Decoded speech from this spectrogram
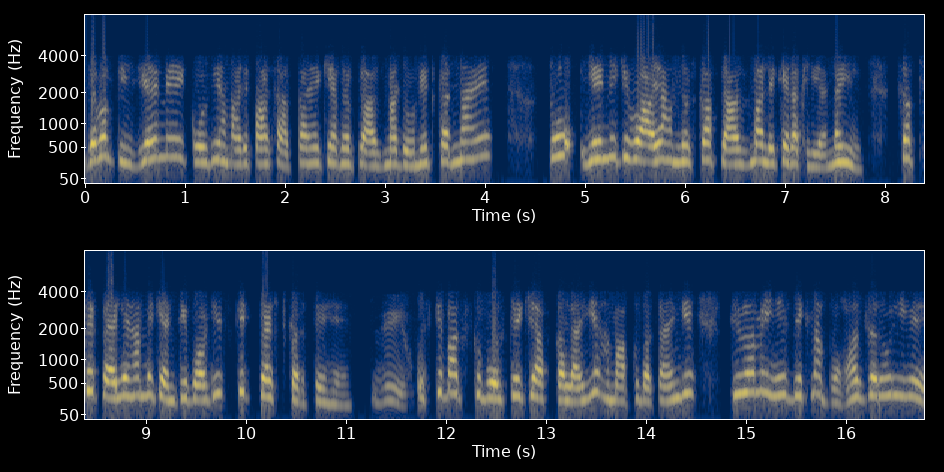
जब हम पीजीआई में कोई भी हमारे पास आता है कि हमें प्लाज्मा डोनेट करना है तो ये नहीं कि वो आया हमने उसका प्लाज्मा लेके रख लिया। नहीं सबसे पहले हम एक एंटीबॉडीज की टेस्ट करते हैं। जी। उसके बाद उसको बोलते हैं कि आप कल आइए हम आपको बताएँगे। क्योंकि हमें ये देखना बहुत ज़रूरी है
